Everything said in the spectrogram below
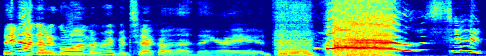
They're not gonna go on the roof and check on that thing, right? Ah! oh, shit!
